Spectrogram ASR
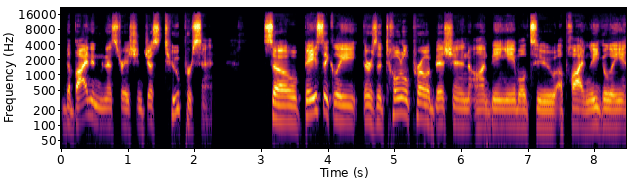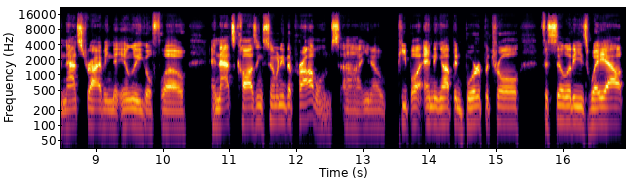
the Biden administration just 2%. So basically, there's a total prohibition on being able to apply legally, and that's driving the illegal flow. And that's causing so many of the problems. Uh, you know, people ending up in Border Patrol facilities way out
